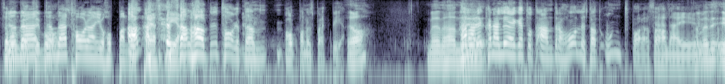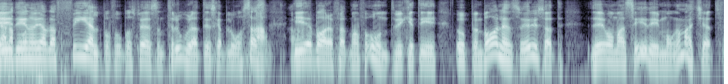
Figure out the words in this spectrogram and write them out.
För den jogga där, tillbaks. den där tar han ju hoppandes på ett ben. han hade ju tagit den hoppandes på ett ben. Ja. Men han... Han hade eh, kunnat legat åt andra hållet och haft ont bara så han är. Ja, men liksom det, är, det är något jävla fel på fotbollsspelare som tror att det ska blåsas Allt, ja. bara för att man får ont, vilket är uppenbarligen så är det ju så att det, om man ser det i många matcher att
